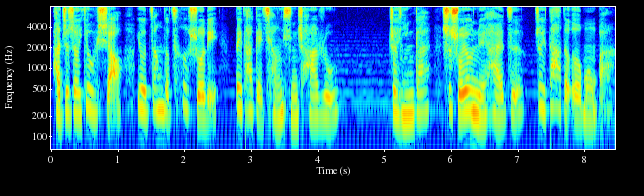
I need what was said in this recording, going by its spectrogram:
还在这又小又脏的厕所里被他给强行插入。这应该是所有女孩子最大的噩梦吧。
